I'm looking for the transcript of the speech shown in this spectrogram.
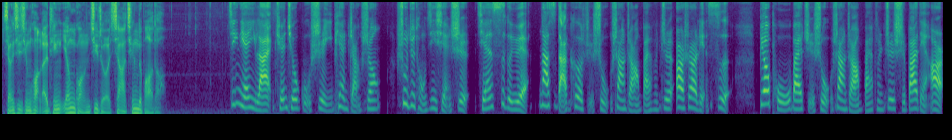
详细情况来听央广记者夏青的报道。今年以来，全球股市一片涨声。数据统计显示，前四个月，纳斯达克指数上涨百分之二十二点四，标普五百指数上涨百分之十八点二，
